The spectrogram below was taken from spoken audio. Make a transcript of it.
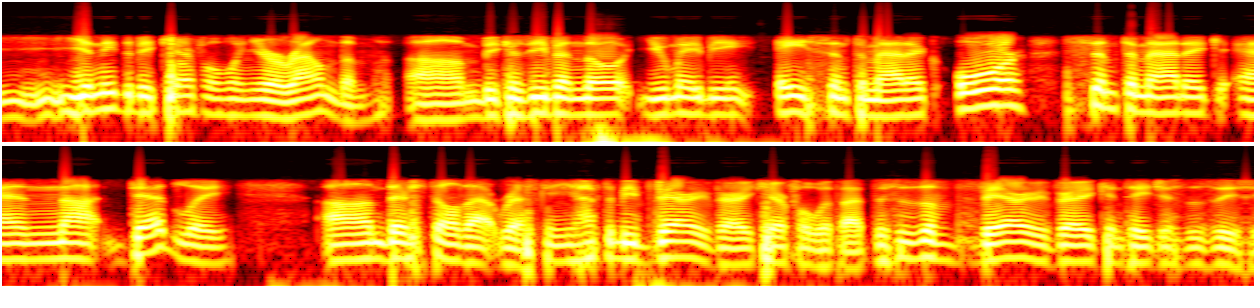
you need to be careful when you're around them um, because even though you may be asymptomatic or symptomatic and not deadly, um, there's still that risk, and you have to be very, very careful with that. This is a very, very contagious disease.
